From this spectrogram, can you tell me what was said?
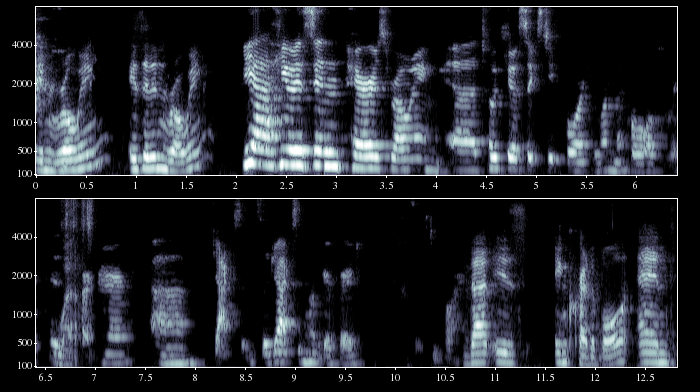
in rowing. Is it in rowing? Yeah, he was in pairs rowing uh, Tokyo 64. He won the gold with his Wow. partner uh, Jackson. So Jackson Hungerford, 64. That is incredible. And,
